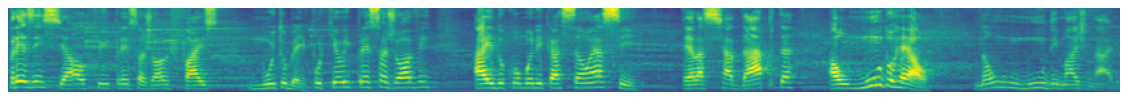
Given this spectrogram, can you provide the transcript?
presencial que o Imprensa Jovem faz muito bem. Porque o Imprensa Jovem, a educomunicação é assim, ela se adapta ao mundo real, não um mundo imaginário.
